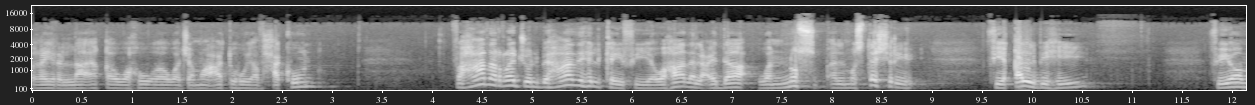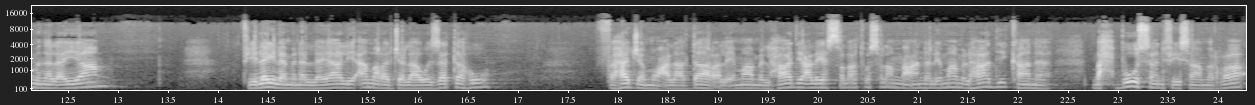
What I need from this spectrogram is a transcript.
غير اللائقة وهو وجماعته يضحكون. فهذا الرجل بهذه الكيفية وهذا العداء والنصب المستشري في قلبه في يوم من الأيام في ليلة من الليالي أمر جلاوزته فهجموا على دار الإمام الهادي عليه الصلاة والسلام مع أن الإمام الهادي كان محبوسا في سامراء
